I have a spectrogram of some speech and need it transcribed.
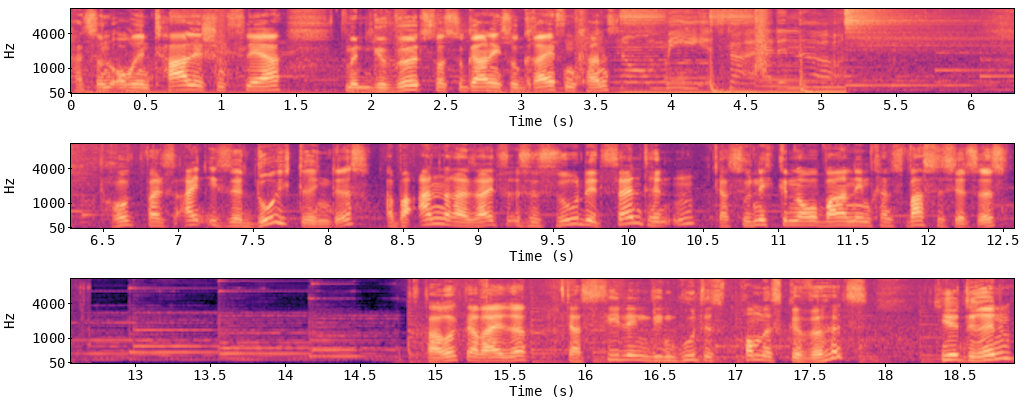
Hat so einen orientalischen Flair mit einem Gewürz, was du gar nicht so greifen kannst. Verrückt, weil es eigentlich sehr durchdringend ist. Aber andererseits ist es so dezent hinten, dass du nicht genau wahrnehmen kannst, was es jetzt ist. Verrückterweise das Feeling wie ein gutes Pommesgewürz. Hier drin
